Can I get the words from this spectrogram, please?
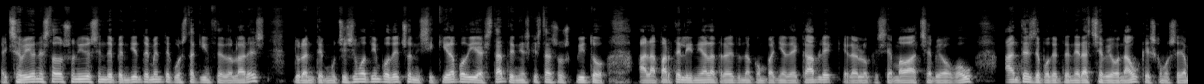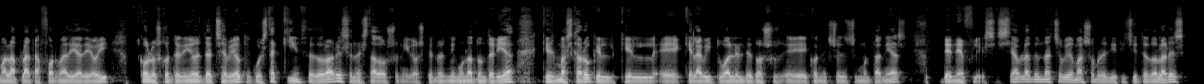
HBO en Estados Unidos, independientemente, cuesta 15 dólares. Durante muchísimo tiempo, de hecho, ni siquiera podía estar. Tenías que estar suscrito a la parte lineal a través de una compañía de cable, que era lo que se llamaba HBO Go, antes de poder tener HBO Now, que es como se llama la plataforma a día de hoy, con los contenidos de HBO, que cuesta 15 dólares en Estados Unidos, que no es ninguna tontería, que es más caro que el, que el, eh, que el habitual, el de dos eh, conexiones simultáneas de Netflix. Se habla de un HBO más sobre 17 dólares,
